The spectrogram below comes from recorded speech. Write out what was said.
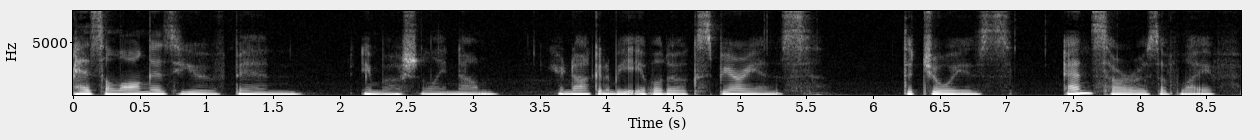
As long as you've been emotionally numb, you're not going to be able to experience the joys and sorrows of life.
